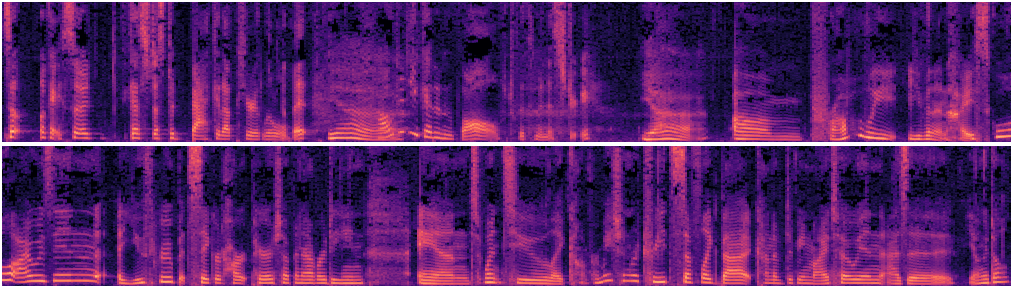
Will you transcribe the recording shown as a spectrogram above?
So, okay, so guess just to back it up here a little bit, Yeah. how did you get involved with ministry? Yeah. Um, probably even in high school, I was in a youth group at Sacred Heart Parish up in Aberdeen and went to like confirmation retreats, stuff like that, kind of dipping my toe in as a young adult,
